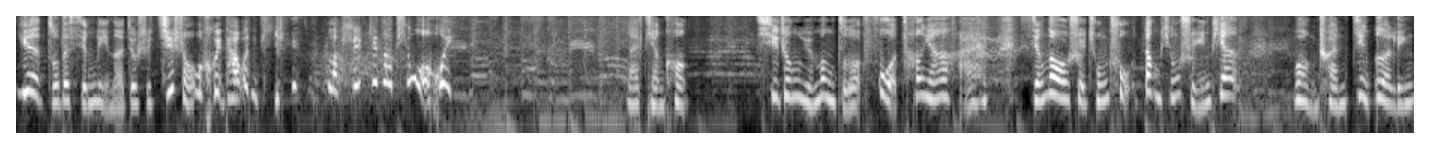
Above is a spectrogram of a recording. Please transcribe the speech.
越足的行礼呢就是举手回答问题。老师，这道题我会。来填空，气蒸云梦泽，覆我苍岩海，行到水穷处，荡平水云天，望穿尽恶灵，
